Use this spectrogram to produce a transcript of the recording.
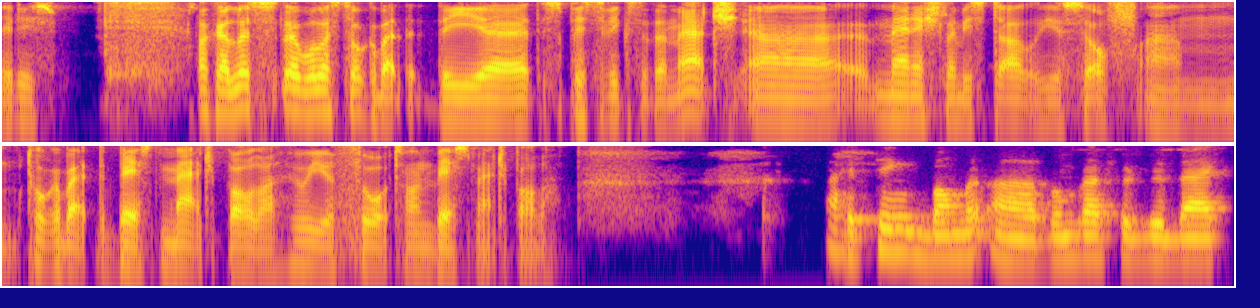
it is. Okay, let's well let's talk about the the, uh, the specifics of the match. Uh, Manish, let me start with yourself. Um, talk about the best match bowler. Who are your thoughts on best match bowler? I think Bumrah, uh, Bumrah should be back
